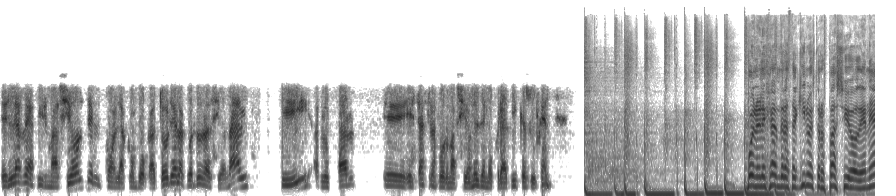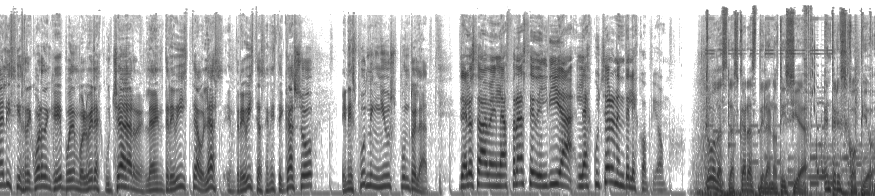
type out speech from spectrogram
es la reafirmación del, con la convocatoria del acuerdo nacional y a lograr eh, estas transformaciones democráticas urgentes. Bueno, Alejandra, hasta aquí nuestro espacio de análisis. Recuerden que pueden volver a escuchar la entrevista o las entrevistas en este caso en sputniknews.lat. Ya lo saben, la frase del día la escucharon en Telescopio. Todas las caras de la noticia en Telescopio.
